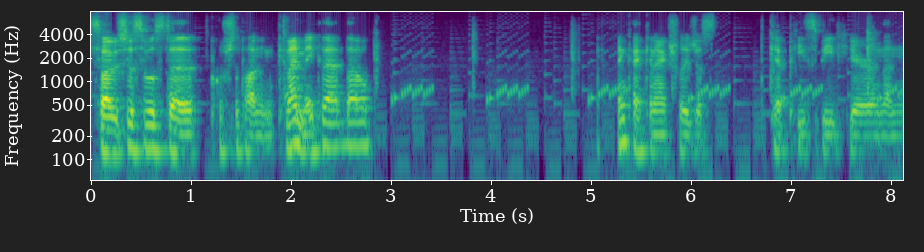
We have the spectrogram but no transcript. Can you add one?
So I was just supposed to push the button. Can I make that, though? I think I can actually just get P-Speed here and then...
